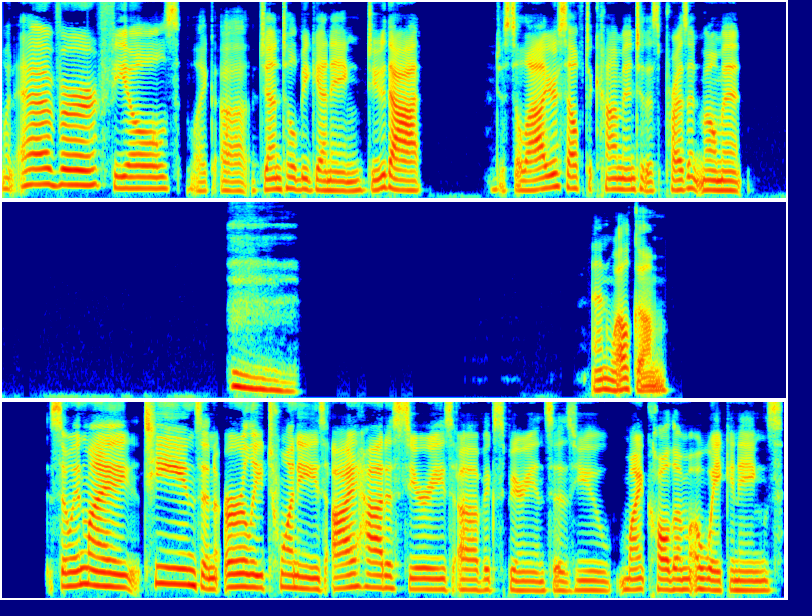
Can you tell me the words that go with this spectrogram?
Whatever feels like a gentle beginning, do that. Just allow yourself to come into this present moment. Hmm. and welcome. So, in my teens and early 20s, I had a series of experiences, you might call them awakenings,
